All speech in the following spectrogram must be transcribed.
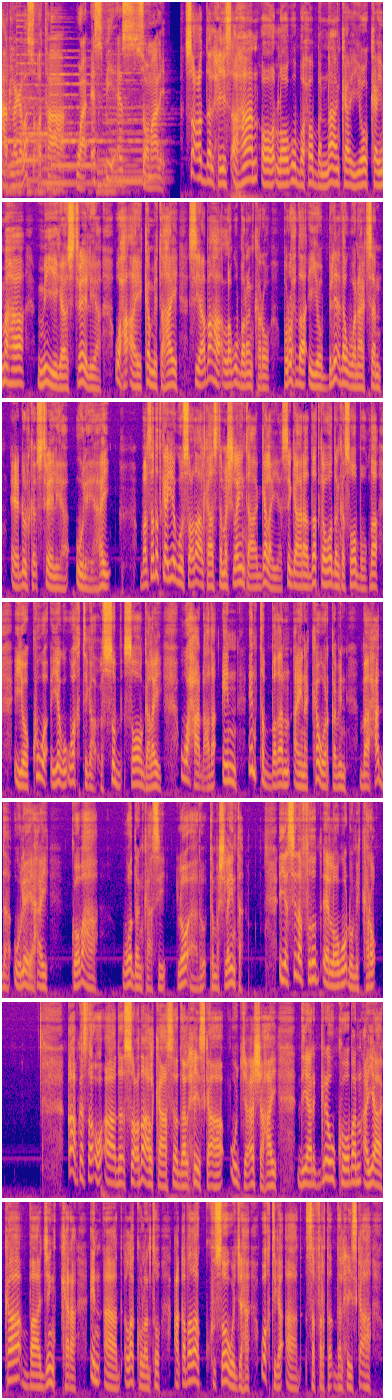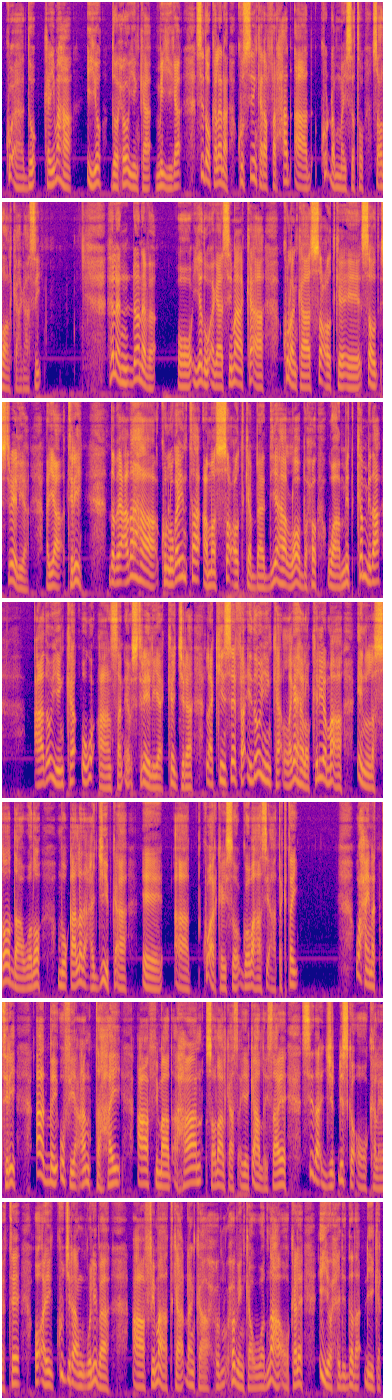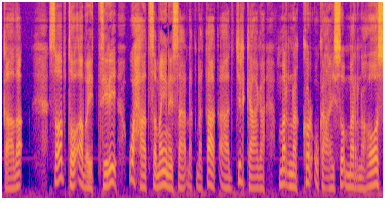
waxaad nagala socotaa waa s b s soomaali socod dalxiis ahaan oo loogu baxo bannaanka iyo kaymaha miyiga austreeliya waxa ay ka mid tahay siyaabaha lagu baran karo quruxda iyo bilicda wanaagsan ee dhulka austreeliya uu leeyahay balse dadka iyagu socdaalkaas tamashlaynta galaya si gaara dadka waddanka soo booqda iyo kuwa iyagu wakhtiga cusub soo galay. Waxaa dhacda in inta badan ayna ka warqabin baaxadda uu leeyahay goobaha waddankaasi loo aado tamashlaynta iyo sida fudud ee loogu dhumi karo qaab kasta oo aad socdaalkaas dalxiiska ah u jeceshahay diyaargarow kooban ayaa ka baajin kara in aad la kulanto caqabada ku soo wajaha wakhtiga aad safarta dalxiiska ah ku aado kaymaha iyo dooxooyinka miyiga. Sidoo kalena ku siin kara farxad aad ku dhammaysato socdaalkaagaasi. Helen donever oo iyadu agaasimaha ka ah kulanka socodka ee south australia ayaa tidhi dabeecadaha kulugaynta ama socodka baadiyaha loo baxo waa mid ka mida caadooyinka ugu caansan ee australia ka jira laakiinse faa'iidooyinka laga helo keliya ma ah in la soo daawado muuqaalada cajiibka ah ee aad ku arkayso goobahaasi aad tagtay waxayna tidhi aad bay u fiican tahay caafimaad ahaan socdaalkaas ayay ka hadlaysaaye sida jidhdhiska oo kaleete oo ay ku jiraan weliba caafimaadka dhanka xubinka wadnaha oo kale iyo xididada dhiigga qaada. Sababtoo abay tidhi waxaad samaynaysaa dhaqdhaqaaq aad jidhkaaga marna kor u kacayso marna hoos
